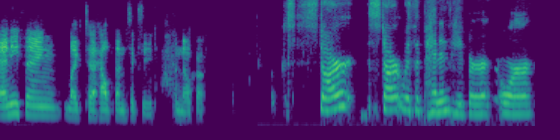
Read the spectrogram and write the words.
anything like to help them succeed in no code start start with a pen and paper or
